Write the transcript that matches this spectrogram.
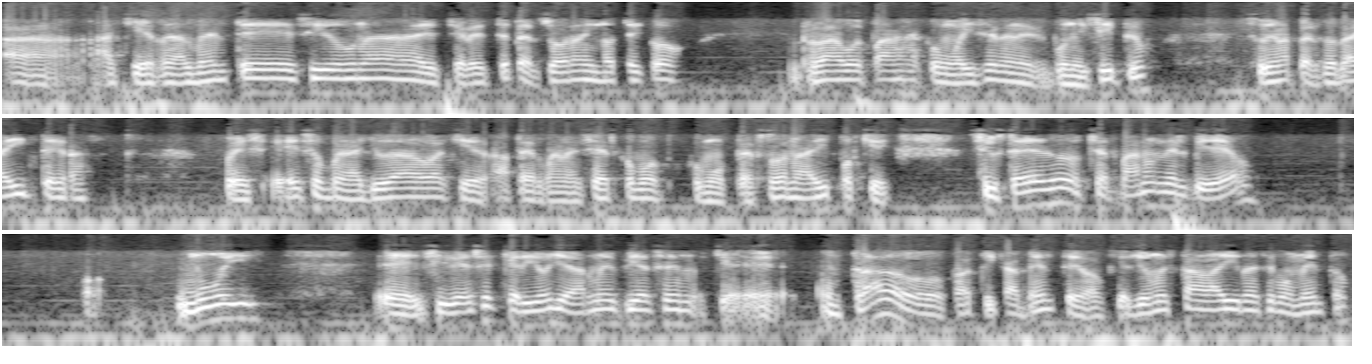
a, que realmente he sido una excelente persona y no tengo rabo de paja, como dicen en el municipio. Soy una persona íntegra pues eso me ha ayudado a permanecer como como persona ahí porque si ustedes observaron el video muy eh, si hubiese querido llevarme hubiesen que entrado prácticamente aunque yo no estaba ahí en ese momento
